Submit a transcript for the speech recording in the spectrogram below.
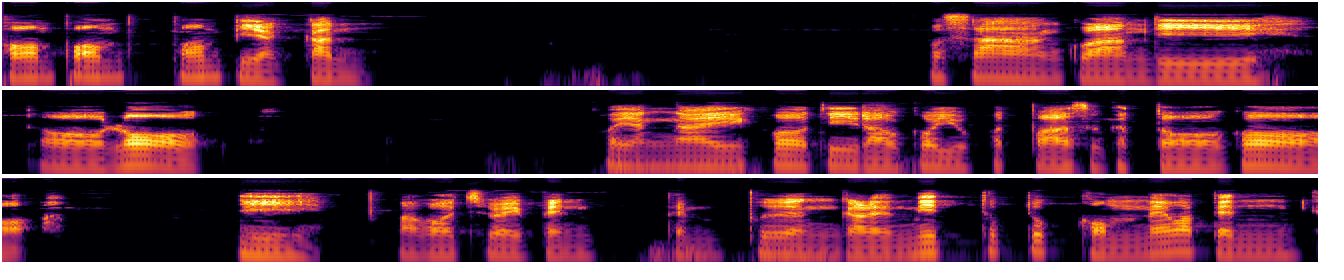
พร้อมพร้อมพร้อมเปียกกัน ก็สร้างความดีต่อโลก ก็ยังไงก็ที่เราก็อยู่ปัตปาสุกโตก็ดีเราก็ช่วยเป็น เป็นเพื่อนกัลยาณมิตรทุกๆคนไม่ว่าเป็นก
